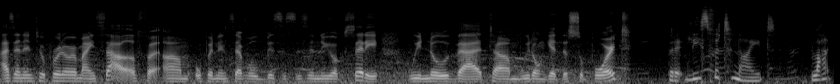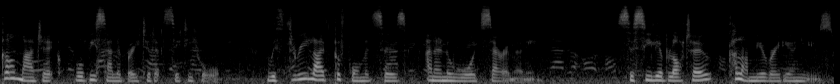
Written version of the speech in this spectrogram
As an entrepreneur myself, um, opening several businesses in New York City, we know that um, we don't get the support. But at least for tonight, Black Girl Magic will be celebrated at City Hall with three live performances and an awards ceremony. Cecilia Blotto, Columbia Radio News.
